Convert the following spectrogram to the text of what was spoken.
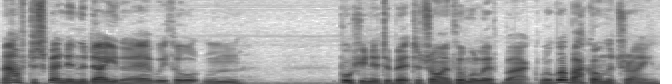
Now, after spending the day there, we thought, hmm, pushing it a bit to try and thumb a lift back, we'll go back on the train.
